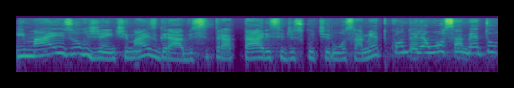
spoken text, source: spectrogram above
e mais urgente, mais grave se tratar e se discutir um orçamento quando ele é um orçamento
